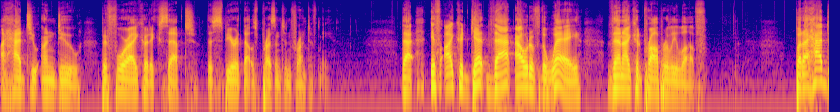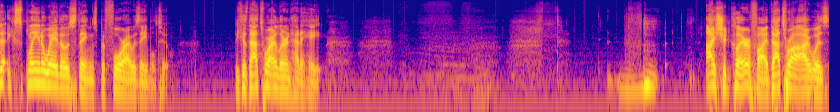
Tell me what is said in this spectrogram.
I had to undo before I could accept the spirit that was present in front of me. That if I could get that out of the way, then I could properly love. But I had to explain away those things before I was able to, because that's where I learned how to hate. I should clarify that's where I was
